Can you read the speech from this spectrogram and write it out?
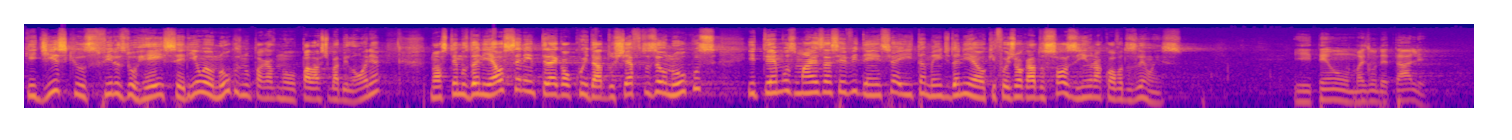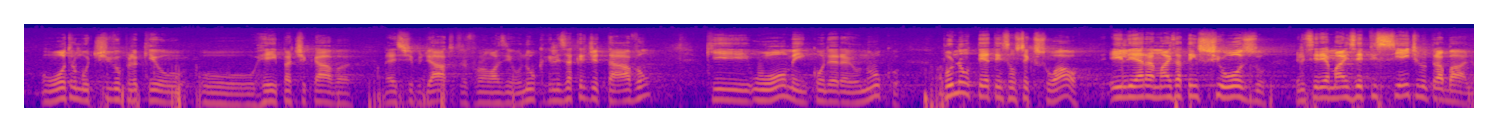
que diz que os filhos do rei seriam eunucos no palácio de Babilônia. Nós temos Daniel sendo entregue ao cuidado do chefe dos eunucos e temos mais essa evidência aí também de Daniel, que foi jogado sozinho na cova dos leões. E tem um, mais um detalhe, um outro motivo pelo que o, o rei praticava né, esse tipo de ato, transformar em eunuco, que eles acreditavam que o homem, quando era eunuco, por não ter atenção sexual, ele era mais atencioso, ele seria mais eficiente no trabalho.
